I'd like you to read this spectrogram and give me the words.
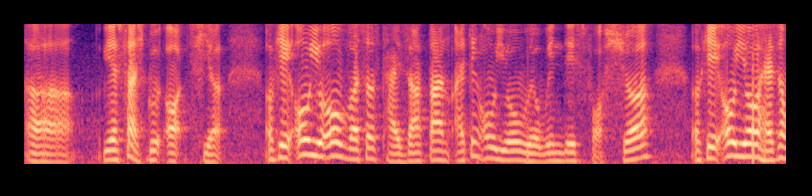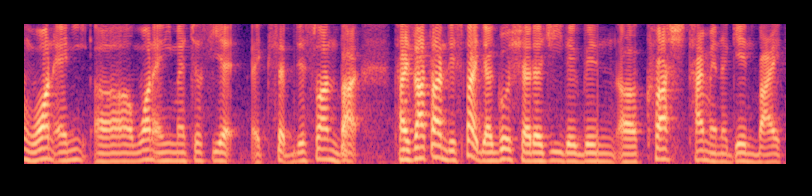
uh, we have such good odds here Okay, OUO versus Taizatan. I think OUO will win this for sure. Okay, OUO hasn't won any uh won any matches yet except this one, but Taizatan, despite their good strategy, they've been uh, crushed time and again by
